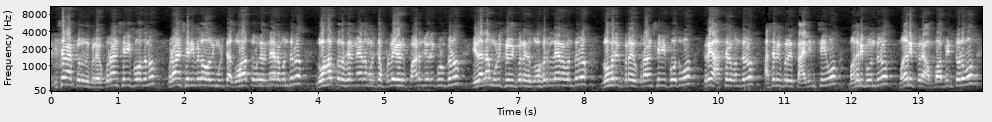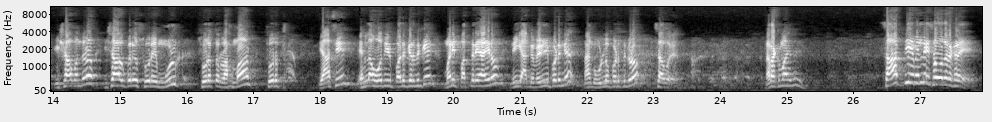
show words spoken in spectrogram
இஸ்ராக் தொழுது பிறகு. குரான் ஷெரீஃப் ஓதணும்? குரான் ஷெரீஃப்ல ஓதி முடிச்சா லோஹா தொழுகிற நேரம் வந்துடும் லோஹா தொழுகிற நேரம் முடிச்சா பிள்ளைகளுக்கு பாடம் சொல்லி கொடுக்கணும். இதெல்லாம் முடிச்சதுக்கு பிறகு லோஹர் நேரம் வந்துடும் லோஹருக்கு பிறகு குரான் ஷெரீஃப் ஓதுவோம். பிறகு அசர் வந்துடும் அசருக்கு பிறகு தாலீம் செய்வோம். மகரிப் வந்துடும் மகரிப் பிறகு அப்பாபின் தொழுவோம். இஷா வந்துடும் இஷாவுக்கு பிறகு சூரை முல்க் சூரத்து ரஹ்மான் சூரத் யாசின் எல்லாம் ஓதி படுக்கிறதுக்கு மணி பத்தரை ஆயிரம். நீங்க அங்க வெளியே படுங்க. நாங்க உள்ள படுத்துக்கிறோம். நடக்குமா இது? சாத்தியமில்லை சகோதரர்களே.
